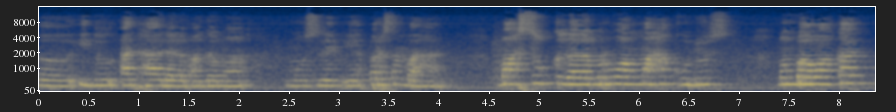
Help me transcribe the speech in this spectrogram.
uh, Idul Adha dalam agama Muslim ya persembahan masuk ke dalam ruang Maha Kudus membawakan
